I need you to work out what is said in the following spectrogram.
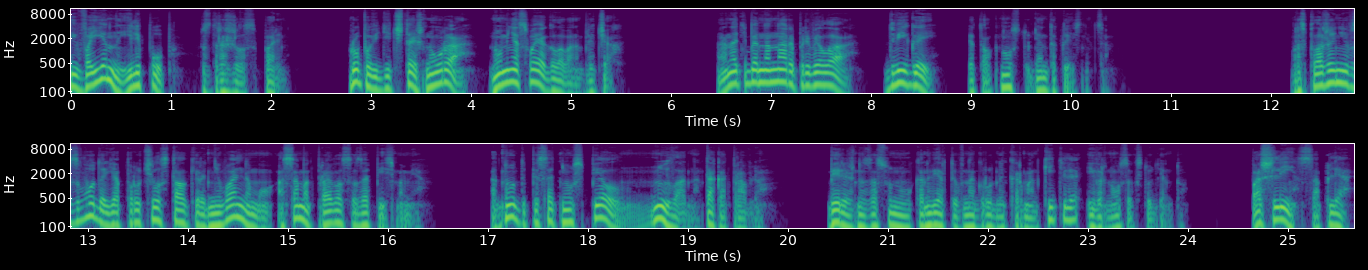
Ты военный или поп?» — раздражился парень. «Проповеди читаешь на ура, но у меня своя голова на плечах». «Она тебя на нары привела. Двигай!» — я толкнул студента к лестнице. В расположении взвода я поручил сталкера Дневальному, а сам отправился за письмами. Одно дописать не успел, ну и ладно, так отправлю. Бережно засунул конверты в нагрудный карман кителя и вернулся к студенту. «Пошли, сопля!»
